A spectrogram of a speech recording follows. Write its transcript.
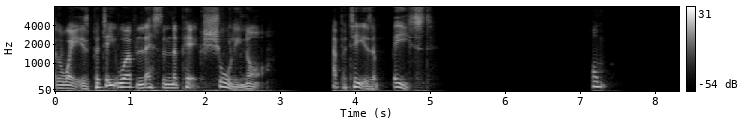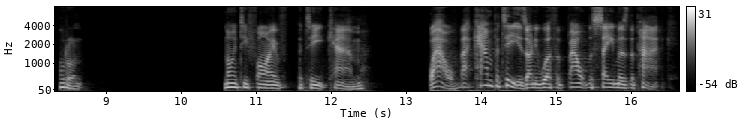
wait, is Petit worth less than the pick? Surely not. That Petit is a beast. Oh, hold on. 95 petite cam. Wow, that Cam Petit is only worth about the same as the pack.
